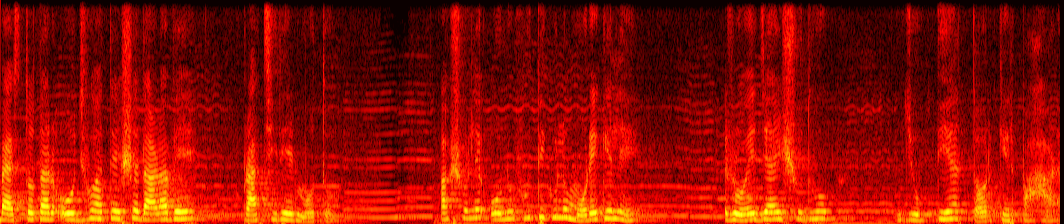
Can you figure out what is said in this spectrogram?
ব্যস্ততার অজুহাতে এসে দাঁড়াবে প্রাচীরের মতো। আসলে অনুভূতিগুলো মরে গেলে রয়ে যায় শুধু যুক্তি আর তর্কের পাহাড়।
